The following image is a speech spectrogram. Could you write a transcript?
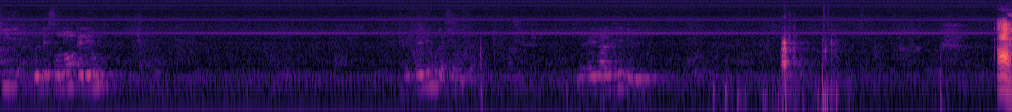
qui a donné son nom, elle est où Elle est où la sœur Olga Elle a arrêté de Ah,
